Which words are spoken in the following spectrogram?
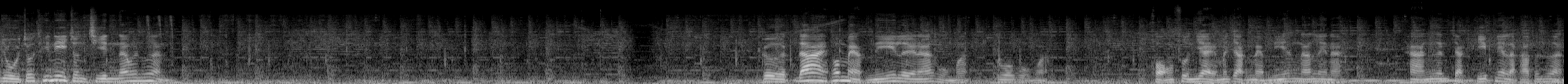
อยู่จนที่นี่จนชินนะเพื่อนๆเกิดได้เพราะแมปนี้เลยนะผมอะ ตัวผมอะของส่วนใหญ่มาจากแมปนี้ทั้งนั้นเลยนะ หาเงินจากกิฟต์เนี่ยแหละครับเพื่อน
